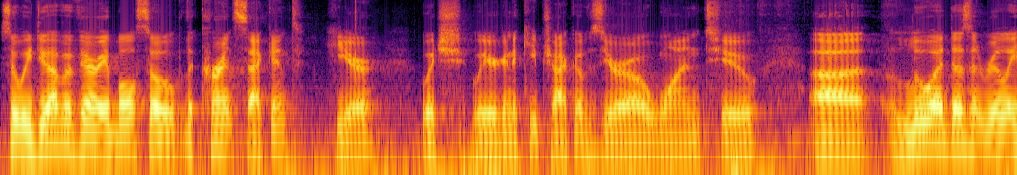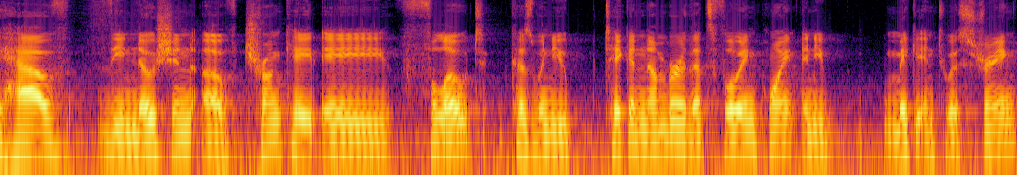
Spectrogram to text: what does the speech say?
So we do have a variable, so the current second here, which we are going to keep track of 0, 1, 2. Uh, Lua doesn't really have the notion of truncate a float, because when you take a number that's floating point and you make it into a string,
